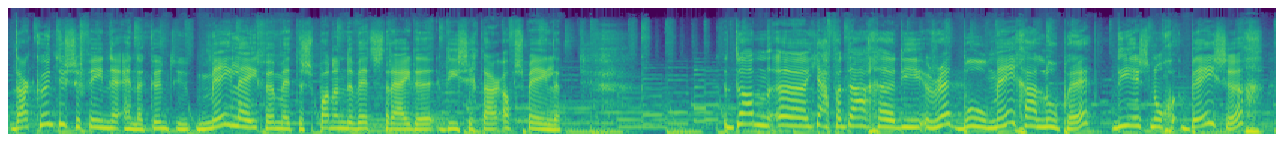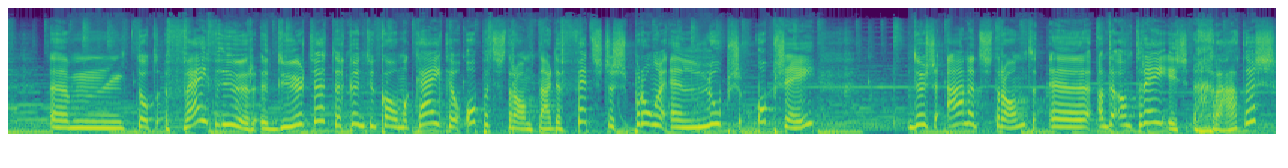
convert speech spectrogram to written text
Daar kunt u ze vinden en dan kunt u meeleven met de spannende wedstrijden die zich daar afspelen. Dan, eh, ja, vandaag eh, die Red Bull Mega Loop, hè. Die is nog bezig. Ehm, tot vijf uur duurt het. Dan kunt u komen kijken op het strand... naar de vetste sprongen en loops op zee. Dus aan het strand. eh, de entree is gratis.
